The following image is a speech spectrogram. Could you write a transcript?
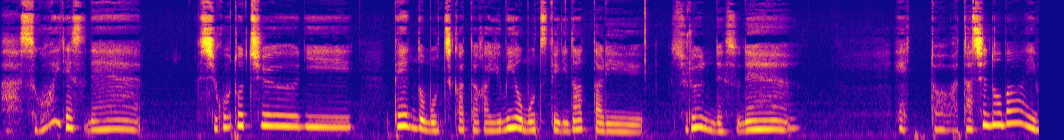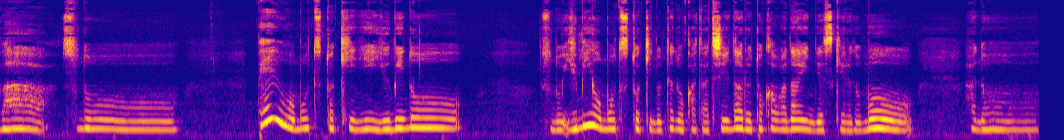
あ、すごいですね。仕事中にペンの持ち方が弓を持つ手になったりするんですね。えっと、私の場合は、その、ペンを持つ時に指の、その弓を持つ時の手の形になるとかはないんですけれども、あの、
